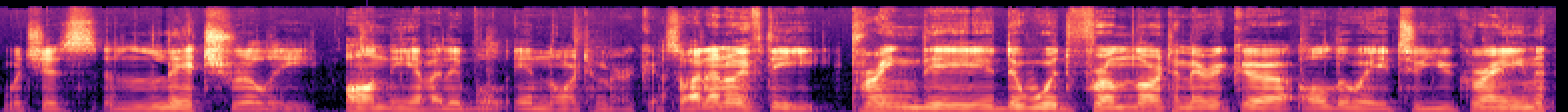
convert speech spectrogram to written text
which is literally only available in North America. So I don't know if they bring the, the wood from North America all the way to Ukraine.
